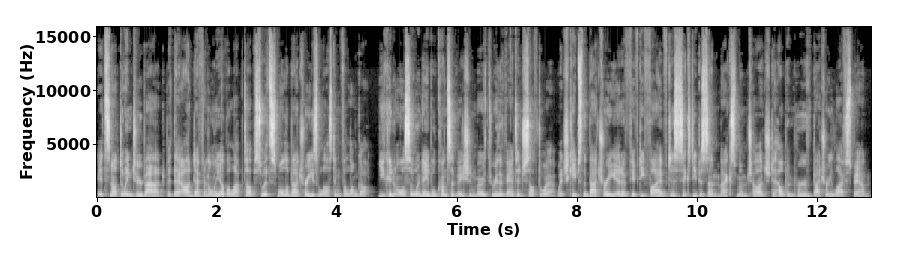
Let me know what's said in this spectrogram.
It's not doing too bad, but there are definitely other laptops with smaller batteries lasting for longer. You can also enable conservation mode through the Vantage software, which keeps the battery at a 55 to 60% maximum charge to help improve battery lifespan.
